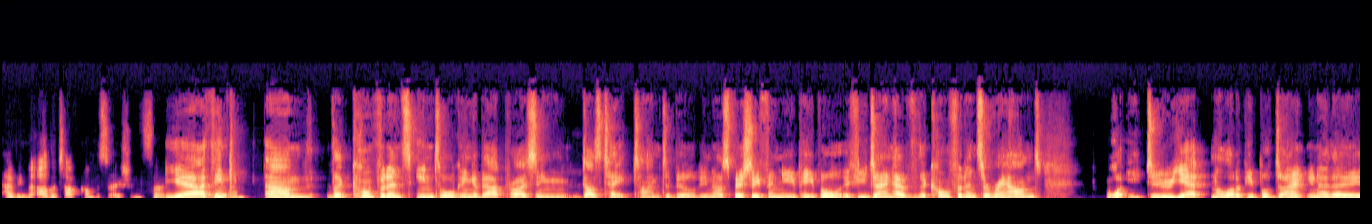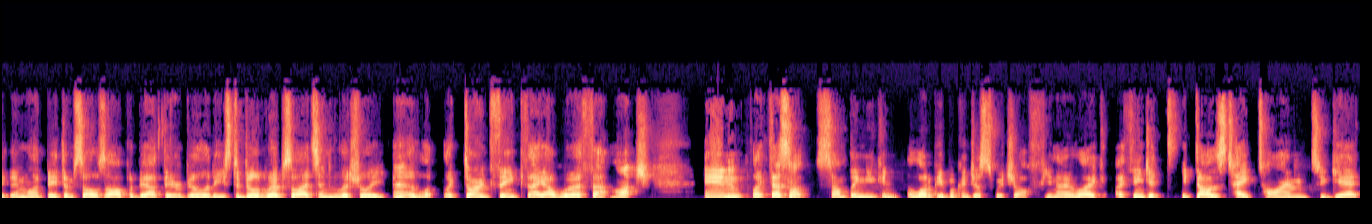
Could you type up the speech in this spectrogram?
having the other tough conversations so yeah i think um, um, the confidence in talking about pricing does take time to build you know especially for new people if you don't have the confidence around what you do yet and a lot of people don't. You know they they might beat themselves up about their abilities to build websites and literally uh, like don't think they are worth that much. And yep. like that's not something you can a lot of people can just switch off you know? Like i think it it does take time to get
